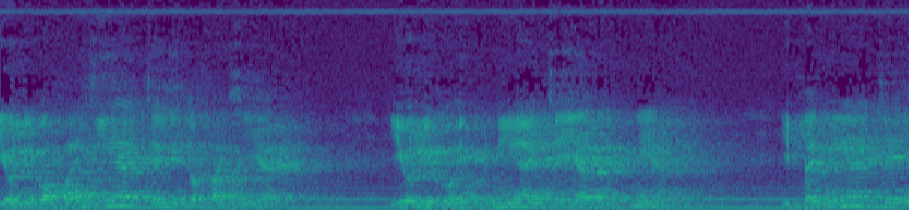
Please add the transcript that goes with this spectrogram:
Η ολιγοφαγία και η λιτοφαγία, η ολιγοϊπνία και η αγρυπνία, η παινία και η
